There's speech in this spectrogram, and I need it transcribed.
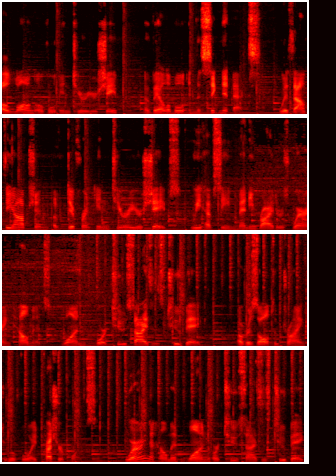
a long oval interior shape available in the Signet X. Without the option of different interior shapes, we have seen many riders wearing helmets one or two sizes too big, a result of trying to avoid pressure points. Wearing a helmet one or two sizes too big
